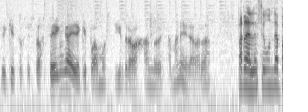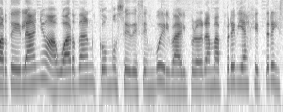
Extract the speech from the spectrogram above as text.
de que esto se sostenga y de que podamos seguir trabajando de esta manera, ¿verdad? Para la segunda parte del año aguardan cómo se desenvuelva el programa Previaje 3,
